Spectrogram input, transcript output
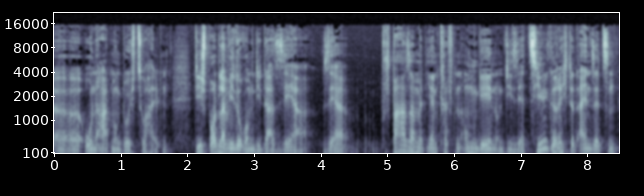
äh, ohne Atmung durchzuhalten. Die Sportler wiederum, die da sehr, sehr sparsam mit ihren Kräften umgehen und die sehr zielgerichtet einsetzen,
